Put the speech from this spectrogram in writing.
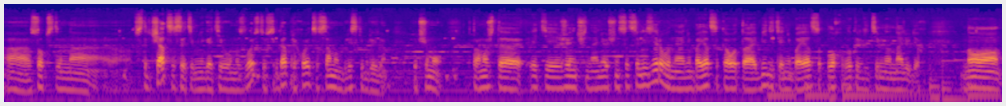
А, собственно, встречаться с этим негативом и злостью всегда приходится самым близким людям. Почему? Потому что эти женщины, они очень социализированы, они боятся кого-то обидеть, они боятся плохо выглядеть именно на людях. Но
